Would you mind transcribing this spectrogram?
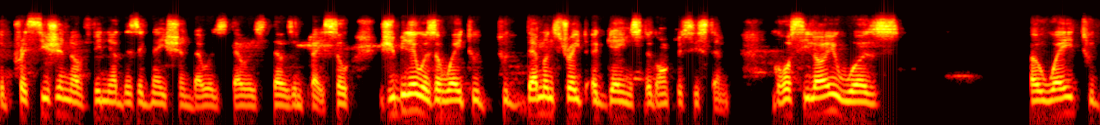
the, precision of vineyard designation that was that was that was in place. So Jubilé was a way to to demonstrate against the Grand Cru system. Grossi Laüe was a way to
